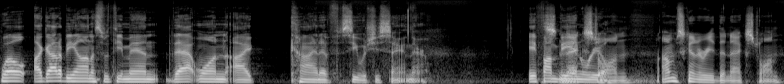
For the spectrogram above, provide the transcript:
"Well, I got to be honest with you, man. That one I kind of see what she's saying there. If I'm This being real, one. I'm just going to read the next one.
